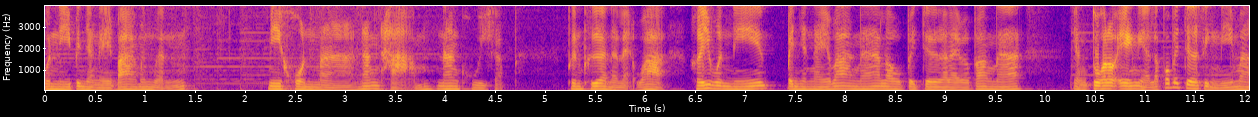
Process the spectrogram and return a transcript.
วันนี้เป็นยังไงบ้างมันเหมือน มีคนมานั่งถามนั่งคุยกับเพื่อนๆนั่นแหละว่าเฮ้ยวันนี้เป็นยังไงบ้างนะ เราไปเจออะไรมาบ้างนะ อย่างตัวเราเองเนี่ยเราก็ไปเจอสิ่งนี้มา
